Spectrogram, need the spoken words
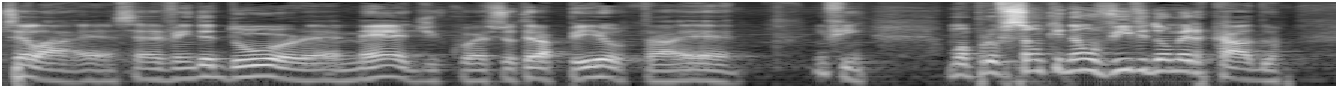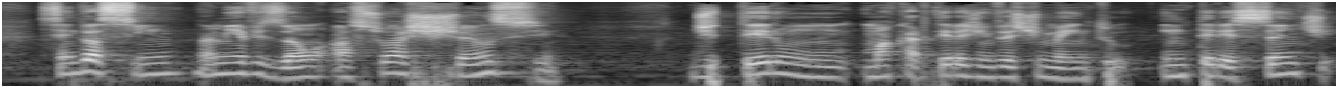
Sei lá, é, você é vendedor, é médico, é fisioterapeuta, é. Enfim, uma profissão que não vive do mercado. Sendo assim, na minha visão, a sua chance de ter um, uma carteira de investimento interessante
